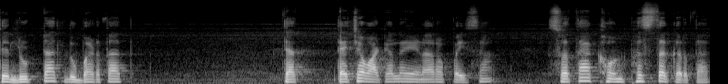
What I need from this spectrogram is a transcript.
ते लुटतात लुबाडतात त्यात त्याच्या वाट्याला येणारा पैसा स्वतः खाऊन फस्त करतात.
